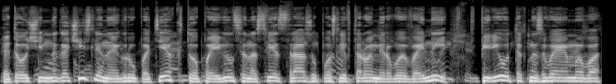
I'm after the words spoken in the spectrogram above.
Это очень многочисленная группа тех, кто появился на свет сразу после Второй мировой войны, в период так называемого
